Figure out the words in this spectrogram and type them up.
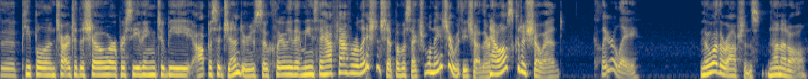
the people in charge of the show are perceiving to be opposite genders. So clearly that means they have to have a relationship of a sexual nature with each other. How else could a show end? Clearly. No other options. None at all.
